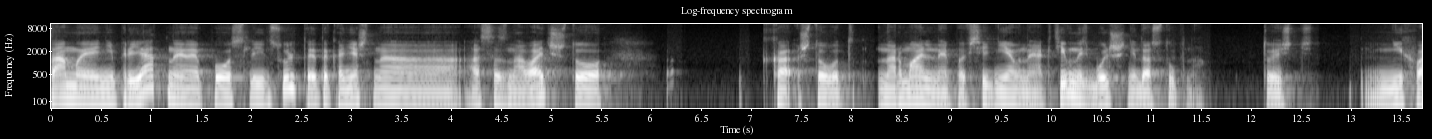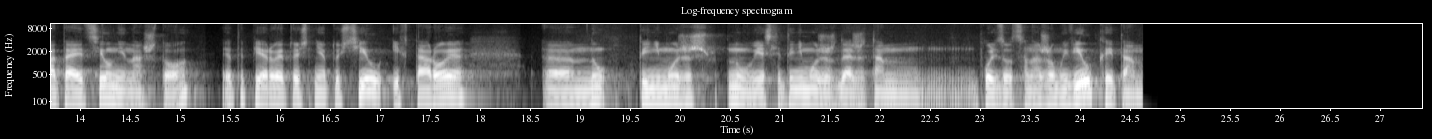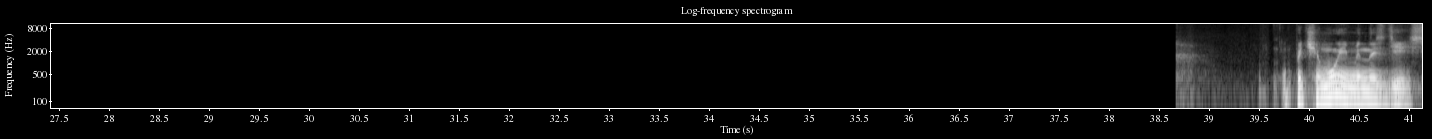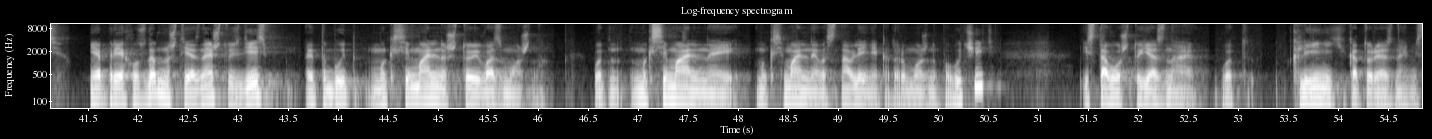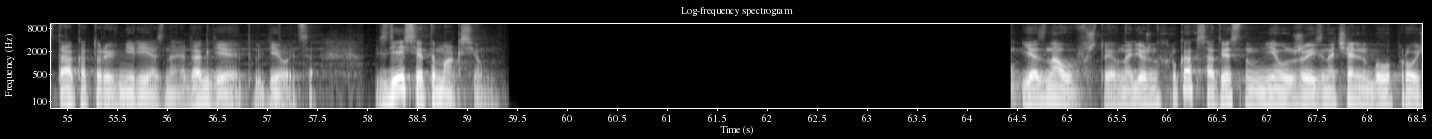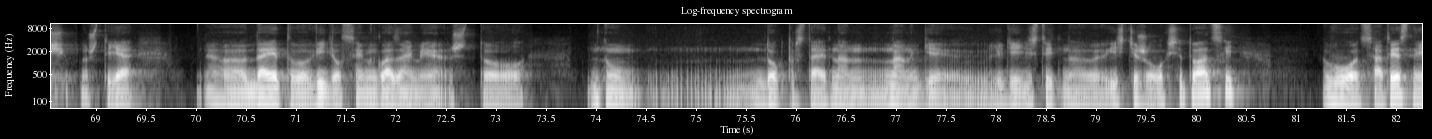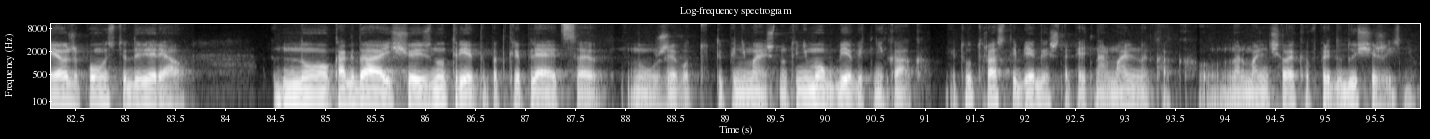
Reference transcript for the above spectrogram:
самое неприятное после инсульта это, конечно, осознавать, что, что вот нормальная повседневная активность больше недоступна. То есть не хватает сил ни на что, это первое, то есть нету сил. И второе, э, ну, ты не можешь, ну, если ты не можешь даже там пользоваться ножом и вилкой, там, Почему именно здесь? Я приехал сюда, потому что я знаю, что здесь это будет максимально, что и возможно. Вот максимальное, максимальное восстановление, которое можно получить из того, что я знаю, вот клиники, которые я знаю, места, которые в мире я знаю, да, где это делается, здесь это максимум. Я знал, что я в надежных руках, соответственно, мне уже изначально было проще, потому что я э, до этого видел своими глазами, что ну, доктор ставит на, на ноги людей действительно из тяжелых ситуаций. Вот, соответственно, я уже полностью доверял. Но когда еще изнутри это подкрепляется, ну, уже вот ты понимаешь, ну, ты не мог бегать никак. И тут раз ты бегаешь опять нормально, как нормальный человек в предыдущей жизни.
